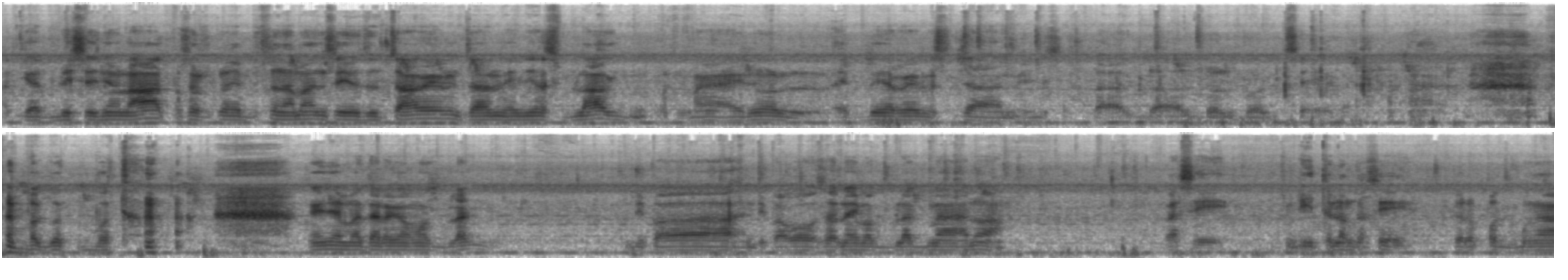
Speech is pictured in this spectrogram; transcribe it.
At God bless inyo lahat. Pasubscribe sa naman sa YouTube channel, John Elias Vlog. Mga idol, Reels, John Elias Vlog, Dol Gold Bagot-bot. Ganyan ba talaga mag-vlog? Hindi pa, hindi pa ako sanay mag-vlog na ano ah. Kasi, dito lang kasi. Pero pag mga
